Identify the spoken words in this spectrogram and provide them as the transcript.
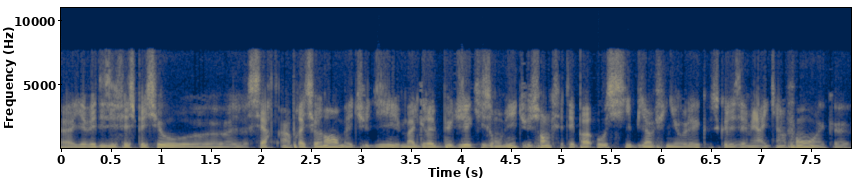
Euh, il y avait des effets spéciaux, certes impressionnants, mais tu dis, malgré le budget qu'ils ont mis, tu sens que c'était pas aussi bien fignolé que ce que les Américains font et que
